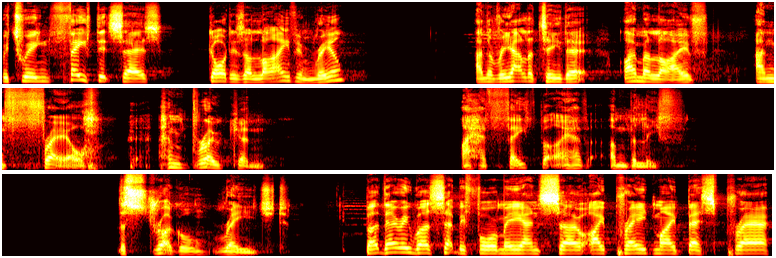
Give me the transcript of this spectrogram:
between faith that says God is alive and real and the reality that I'm alive and frail and broken. I have faith, but I have unbelief. The struggle raged. But there he was set before me, and so I prayed my best prayer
